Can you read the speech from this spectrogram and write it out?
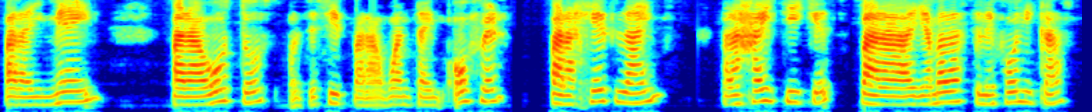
para email, para autos, es decir, para one-time offers, para headlines, para high tickets, para llamadas telefónicas,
